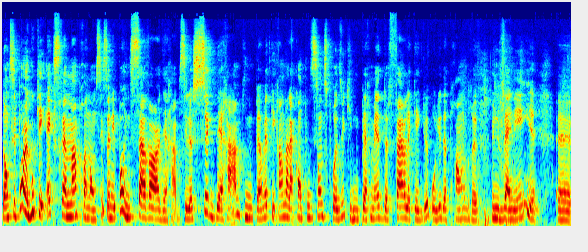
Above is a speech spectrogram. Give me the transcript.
Donc, c'est pas un goût qui est extrêmement prononcé. Ce n'est pas une saveur d'érable. C'est le sucre d'érable qui nous permet, qui rentre dans la composition du produit, qui nous permet de faire le cake drip au lieu de prendre une vanille euh,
